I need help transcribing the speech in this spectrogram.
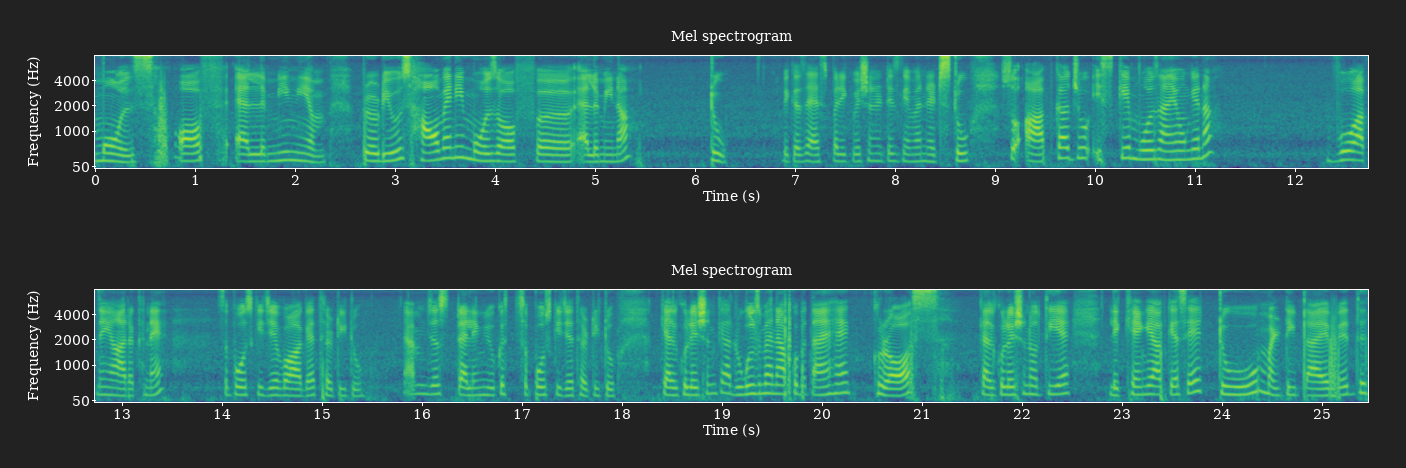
moles of aluminium produce how many moles of alumina two because as per equation it is given it's two so आपका जो इसके मोल्स आए होंगे ना, वो आपने यहाँ रखने सपोज़ कीजिए वो आ गया thirty two I am just telling you कि सपोज़ कीजिए थर्टी टू कैलकुलेशन क्या? रूल्स मैंने आपको बताए हैं। क्रॉस कैलकुलेशन होती है। लिखेंगे आप कैसे? Two multiply with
